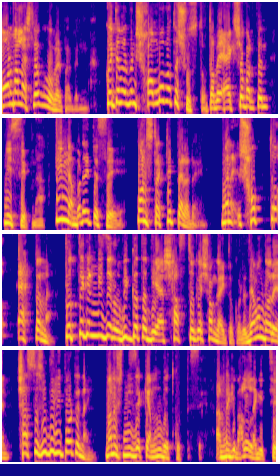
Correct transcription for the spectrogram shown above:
নর্মাল আসলেও খবর পাবেন না। কইতে পারবেন সম্ভবত সুস্থ, তবে একশো পার্সেন্ট নিশ্চিত না। তিন নাম্বার হইতেছে কনস্ট্রাকটিভ প্যারাডাইম মানে সত্য একটা না। প্রত্যেকের নিজের অভিজ্ঞতা দিয়ে স্বাস্থ্যকে সংজ্ঞায়িত করে। যেমন ধরেন, স্বাস্থ্য শুধু রিপোর্টে নাই। মানুষ নিজে কেমন বোধ করতেছে? আপনাকে ভালো লাগিচ্ছে?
